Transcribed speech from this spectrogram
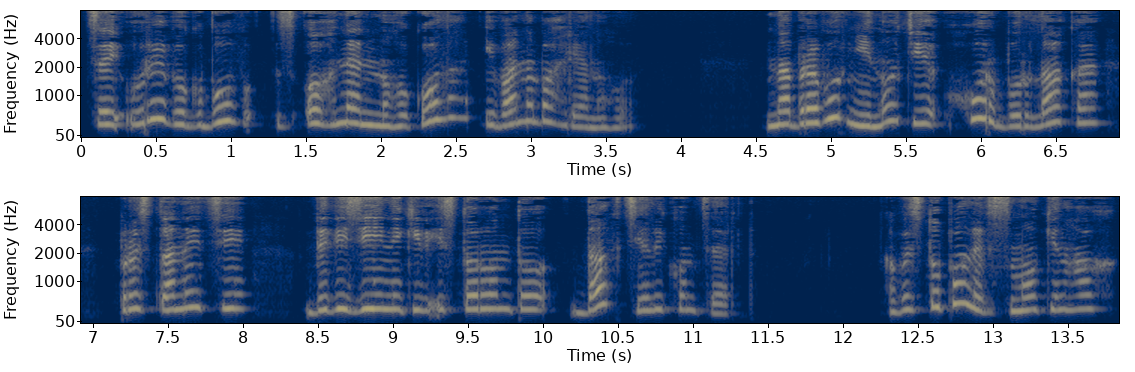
Цей уривок був з огненного кола Івана Багряного. На бравурній ноті хор бурлака при станиці дивізійників із Торонто дав цілий концерт. Виступали в смокінгах,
